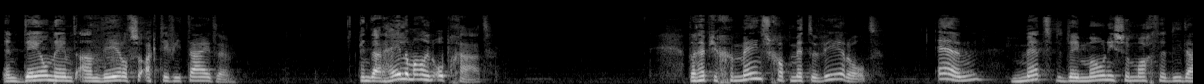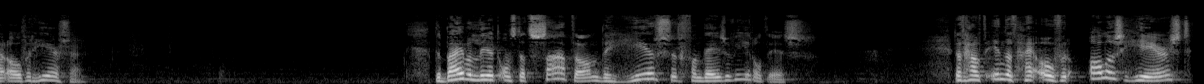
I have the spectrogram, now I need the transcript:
en deelneemt aan wereldse activiteiten en daar helemaal in opgaat, dan heb je gemeenschap met de wereld en met de demonische machten die daarover heersen. De Bijbel leert ons dat Satan de heerser van deze wereld is. Dat houdt in dat hij over alles heerst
